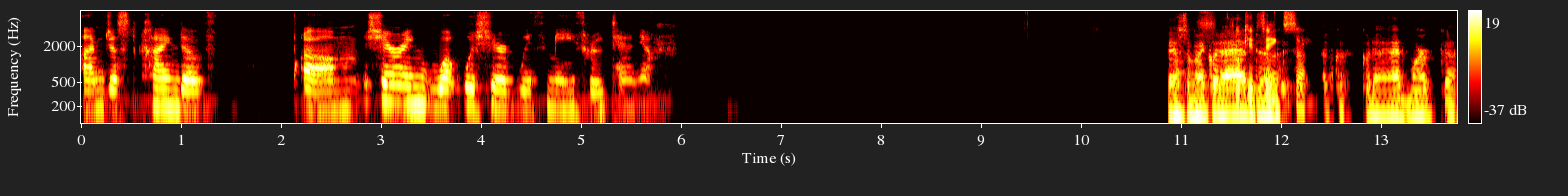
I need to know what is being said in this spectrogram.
I'm just kind of um, sharing what was shared with me through Tanya. Yes, if I could add, okay, thanks. Uh, could, could add, Mark, uh,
